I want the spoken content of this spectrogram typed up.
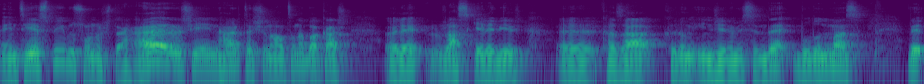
NTSB bu sonuçta her şeyin, her taşın altına bakar. Öyle rastgele bir e, kaza kırım incelemesinde bulunmaz. Ve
